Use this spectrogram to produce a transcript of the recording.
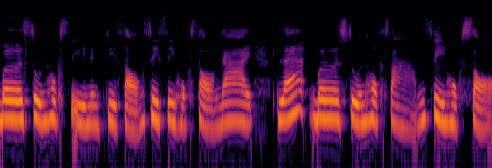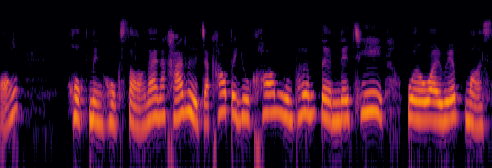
เบอร์ 0641424462 ได้ และเบอร์ 063462 6162 ได้นะคะ หรือจะเข้าไปดูข้อมูลเพิ่มเติมได้ที่ www หมอเส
